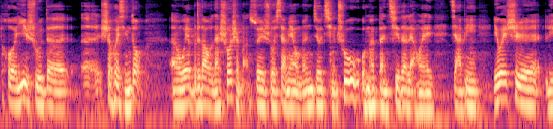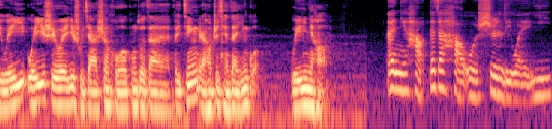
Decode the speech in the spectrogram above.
或艺术的呃社会行动，呃，我也不知道我在说什么，所以说下面我们就请出我们本期的两位嘉宾，一位是李唯一，唯一是一位艺术家，生活工作在北京，然后之前在英国，唯一你好。哎，你好，大家好，我是李唯一，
